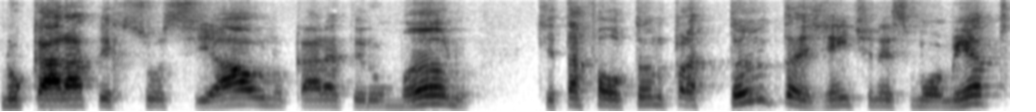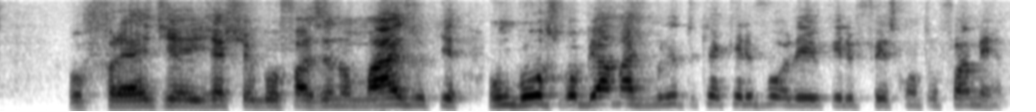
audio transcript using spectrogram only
no caráter social, no caráter humano, que está faltando para tanta gente nesse momento, o Fred aí já chegou fazendo mais do que um gol se bobear mais bonito do que aquele voleio que ele fez contra o Flamengo.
